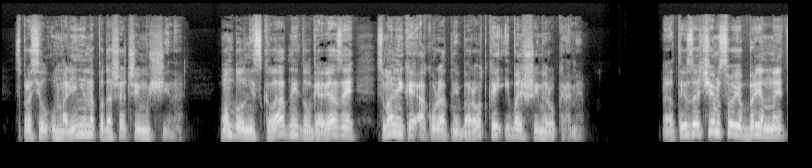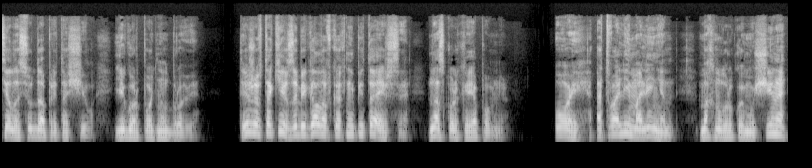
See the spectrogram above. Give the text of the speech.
— спросил у Малинина подошедший мужчина. Он был нескладный, долговязый, с маленькой аккуратной бородкой и большими руками. «А ты зачем свое бренное тело сюда притащил?» — Егор поднял брови. «Ты же в таких забегаловках не питаешься, насколько я помню». «Ой, отвали, Малинин!» — махнул рукой мужчина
